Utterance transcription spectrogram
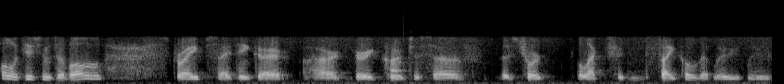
politicians of all stripes, I think, are are very conscious of the short election cycle that we, we,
